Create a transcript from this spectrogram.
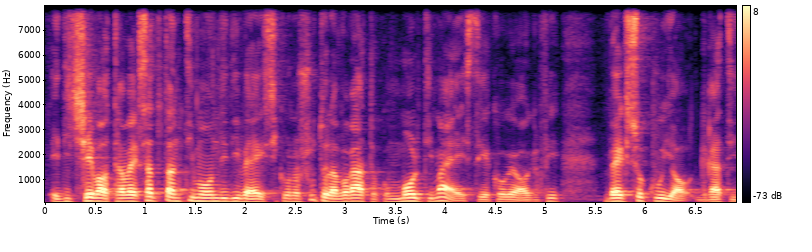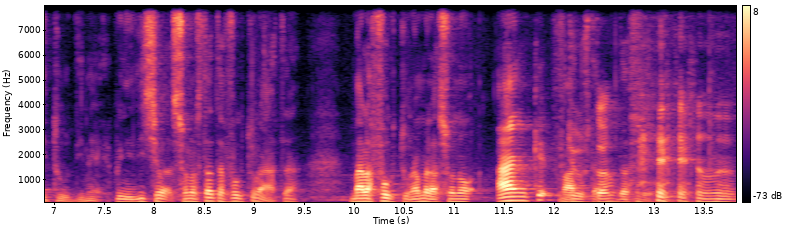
e diceva ho attraversato tanti mondi diversi, conosciuto e lavorato con molti maestri e coreografi verso cui ho gratitudine. Quindi diceva sono stata fortunata, ma la fortuna me la sono anche fatta Giusto? da sola. non,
